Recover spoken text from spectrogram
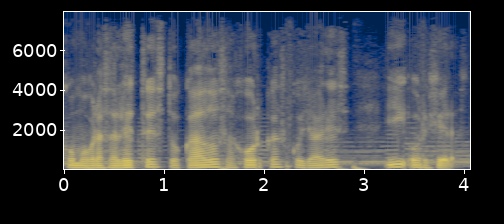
como brazaletes, tocados, ajorcas, collares y orejeras.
